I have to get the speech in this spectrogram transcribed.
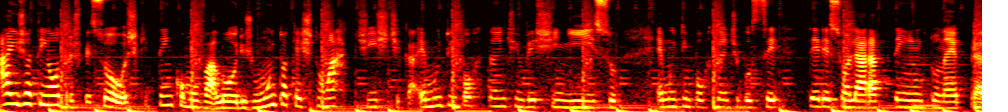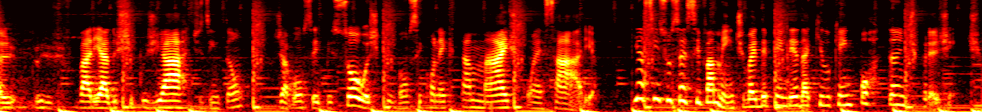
Aí já tem outras pessoas que têm como valores muito a questão artística. É muito importante investir nisso, é muito importante você ter esse olhar atento, né, para os variados tipos de artes. Então, já vão ser pessoas que vão se conectar mais com essa área. E assim sucessivamente, vai depender daquilo que é importante pra gente.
